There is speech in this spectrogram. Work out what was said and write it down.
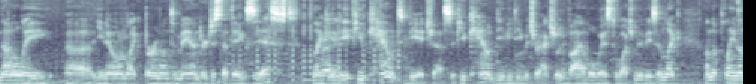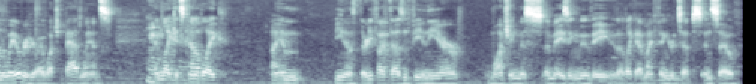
not only uh, you know on like burn on demand or just that they exist like Right. if, if you count vhs if you count dvd which are actually viable ways to watch movies and like on the plane on the way over here i watched badlands and like it's kind of like i am you know 35000 feet in the air watching this amazing movie that like at my fingertips and so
